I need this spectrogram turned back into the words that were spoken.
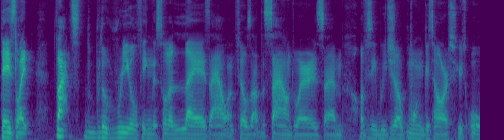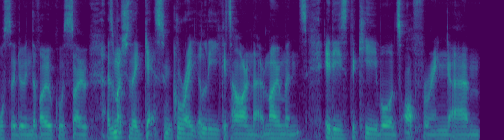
there's like that's the real thing that sort of layers out and fills out the sound. Whereas um, obviously we just have one guitarist who's also doing the vocals. So as much as they get some great lead guitar in their moments, it is the keyboards offering um,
